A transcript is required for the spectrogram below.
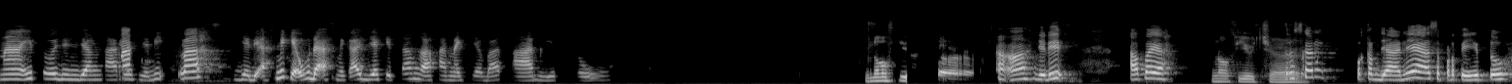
nah itu jenjang karir jadi Nah, jadi asmik ya udah asmik aja kita nggak akan naik jabatan gitu No future. uh-uh, jadi apa ya? No future. Terus kan pekerjaannya ya seperti itu.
